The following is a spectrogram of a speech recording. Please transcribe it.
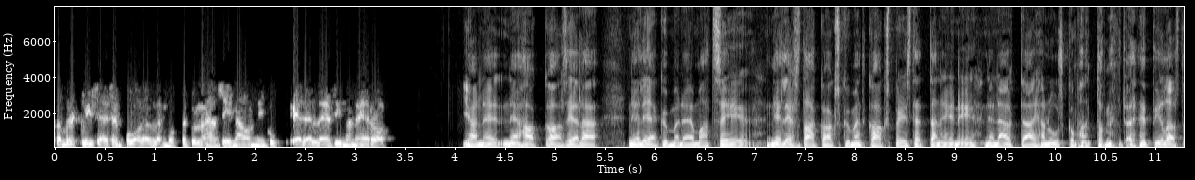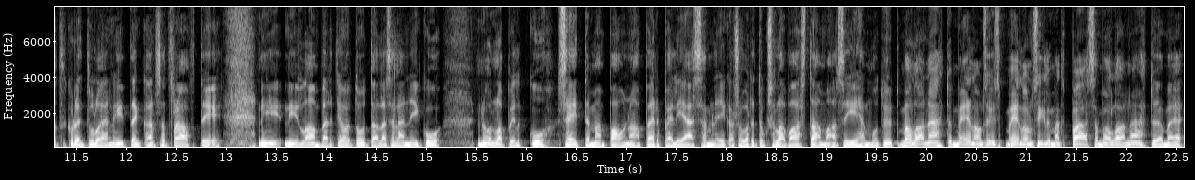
tämmöisen kliseisen puolelle, mutta kyllähän siinä on niin kuin edelleen siinä ero, ja ne, ne hakkaa siellä 40 matsia 422 pistettä, niin, niin ne näyttää ihan uskomattomilta ne tilastot, kun ne tulee niiden kanssa draftiin. Niin, niin Lambert joutuu tällaisella niin kuin 0,7 paunaa per peli SM-liigasuorituksella vastaamaan siihen. Mutta nyt me ollaan nähty, meillä on siis meillä on silmät päässä, me ollaan nähty ja me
